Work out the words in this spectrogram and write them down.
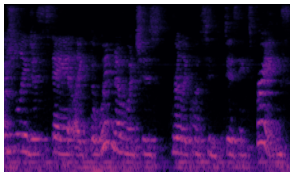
usually just stay at like the Wyndham, which is really close to Disney Springs,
